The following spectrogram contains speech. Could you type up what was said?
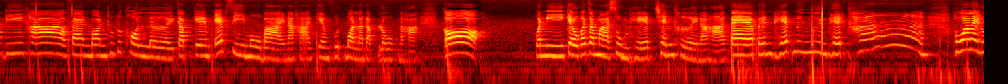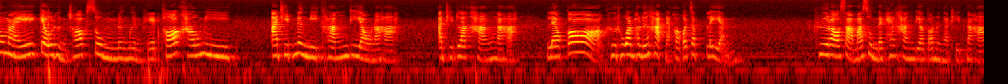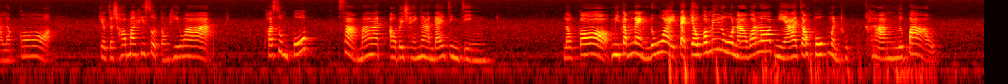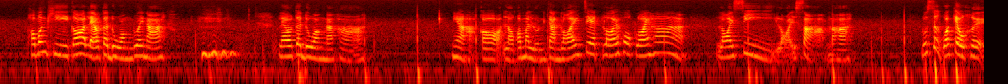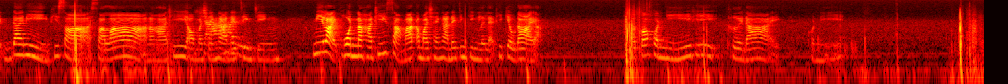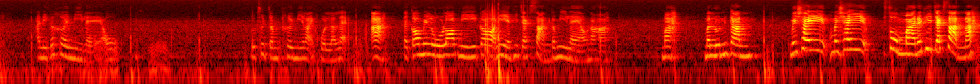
สดีค่ะ แฟนบอลทุกๆคนเลยกับเกม FC Mobile นะคะ เกมฟุตบอลระดับโลกนะคะ ก็วันนี้เกลก็จะมาสุ่มเพชรเช่นเคยนะคะ แต่เป็นเพชรหนึ่งหมื่นเพชรค่ะ เพราะว่าอะไรรู้ไหมเกลถึงชอบสุ่มหนึ่งหมื่นเพชรเพราะเขามีอาทิตย์หนึ่งมีครั้งเดียวนะคะ อาทิตย์ละครั้งนะคะ แล้วก็คือทุกวันพฤหัสเนี่ยเขาก็จะเปลี่ยน คือเราสามารถสุ่มได้แค่ครั้งเดียวต่อหนึ่งอาทิตย์นะคะ แล้วก็เกลจะชอบมากที่สุดตรงที่ว่า พอสุ่มปุ๊บสามารถเอาไปใช้งานได้จริง ๆ แล้วก็มีตำแหน่งด้วย แต่เกลก็ไม่รู้นะว่ารอบนี้จะฟุกเหมือนทุกครั้งหรือเปล่า เพราะบางทีก็แล้วแต่ดวงด้วยนะ แล้วแต่ดวงนะคะ เนี่ยค่ะ ก็เราก็มาลุ้นกันร้อยเจ็ดร้อยหกร้อยห้า ร้อยสี่ร้อยสามนะคะ รู้สึกว่าเกลเคยได้นี่พี่ซาซาร่านะคะ ที่เอามาใช้งานได้จริง ๆ มีหลายคนนะคะ ที่สามารถเอามาใช้งานได้จริง ๆ เลยแหละที่เกลได้อะแล้วก็คนนี้ที่เคยได้ คนนี้ อันนี้ก็เคยมีแล้วรู้สึกจะเคยมีหลายคนแล้วแหละ อะ แต่ก็ไม่รู้รอบนี้ก็นี่พี่แจ็คสันก็มีแล้วนะคะ มา มาลุ้นกัน ไม่ใช่ไม่ใช่สุ่มมาได้พี่แจ็คสันนะ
